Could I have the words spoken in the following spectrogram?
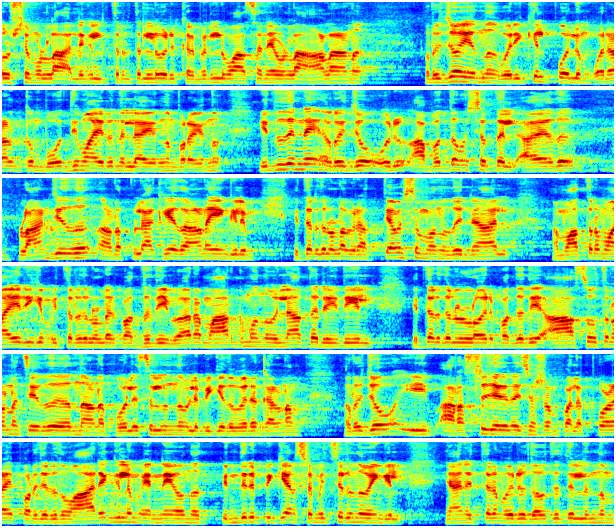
ദൂഷ്യമുള്ള അല്ലെങ്കിൽ ഇത്തരത്തിലുള്ള ഒരു ക്രിമിനൽ വാസനയുള്ള ആളാണ് റിജോ എന്ന് ഒരിക്കൽ പോലും ഒരാൾക്കും ബോധ്യമായിരുന്നില്ല എന്നും പറയുന്നു. ഇത് തന്നെ റിജോ ഒരു അബദ്ധവശത്തിൽ അതായത് പ്ലാൻ ചെയ്ത് നടപ്പിലാക്കിയതാണ് എങ്കിലും ഇത്തരത്തിലുള്ള ഒരു അത്യാവശ്യം വന്നതിനാൽ മാത്രമായിരിക്കും ഇത്തരത്തിലുള്ള ഒരു പദ്ധതി. വേറെ മാർഗമൊന്നുമില്ലാത്ത രീതിയിൽ ഇത്തരത്തിലുള്ള ഒരു പദ്ധതി ആസൂത്രണം ചെയ്തതെന്നാണ് പോലീസിൽ നിന്നും ലഭിക്കുന്ന വിവരം. കാരണം റിജോ ഈ അറസ്റ്റ് ചെയ്തതിന് ശേഷം പലപ്പോഴായി പറഞ്ഞിരുന്നു ആരെങ്കിലും എന്നെ ഒന്ന് പിന്തിരിപ്പിക്കാൻ ശ്രമിച്ചിരുന്നുവെങ്കിൽ ഞാൻ ഇത്തരം ഒരു ദൗത്യത്തിൽ നിന്നും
